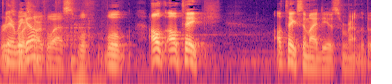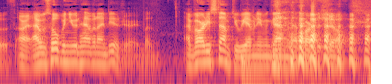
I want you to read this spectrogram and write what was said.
Rich there we go. Northwest. We'll, we'll, I'll, I'll take, I'll take some ideas from around the booth. All right, I was hoping you would have an idea, Jerry, but I've already stumped you. We haven't even gotten to that part of the show.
